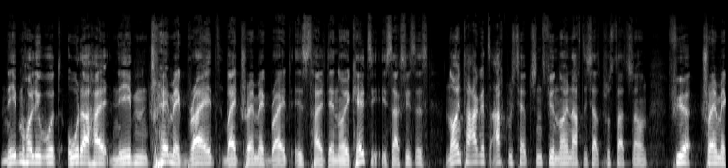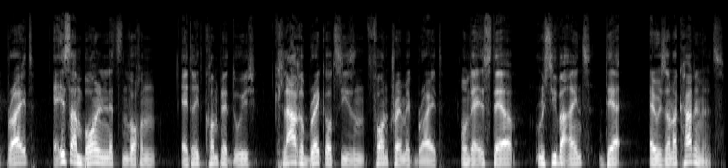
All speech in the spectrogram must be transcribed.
neben Hollywood oder halt neben Trey McBride, weil Trey McBride ist halt der neue Kelsey. Ich sag's wie es ist. Neun Targets, acht Receptions für 89 Yards plus Touchdown für Trey McBride. Er ist am Ball in den letzten Wochen. Er dreht komplett durch. Klare Breakout-Season von Trey McBride. Und er ist der Receiver 1 der Arizona Cardinals.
